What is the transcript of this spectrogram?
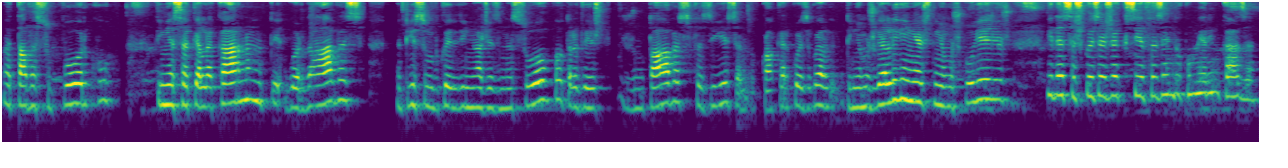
matava-se o porco, tinha-se aquela carne, guardava-se, metia-se um bocadinho às vezes na sopa, outra vez juntava-se, fazia-se qualquer coisa. Tínhamos galinhas, tínhamos coelhos e dessas coisas é que se ia fazendo comer em casa.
